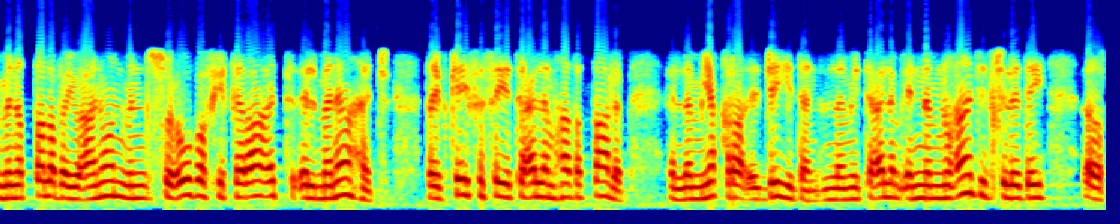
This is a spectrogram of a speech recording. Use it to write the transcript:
من الطلبة يعانون من صعوبة في قراءة المناهج. طيب كيف سيتعلم هذا الطالب؟ إن لم يقرأ جيدا إن لم يتعلم إن لم نعالج لديه آه،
